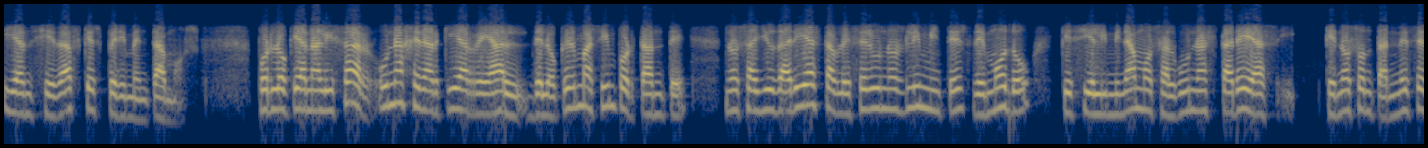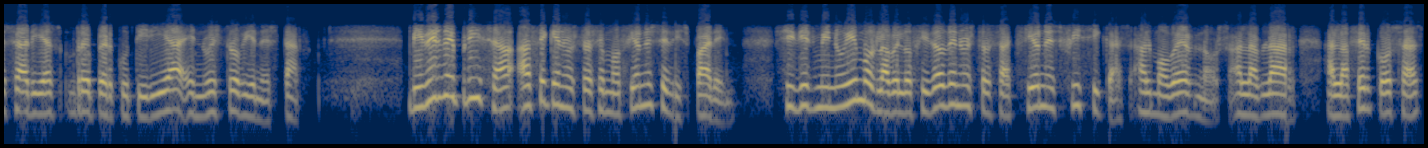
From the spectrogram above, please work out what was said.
y ansiedad que experimentamos, por lo que analizar una jerarquía real de lo que es más importante nos ayudaría a establecer unos límites de modo que si eliminamos algunas tareas que no son tan necesarias repercutiría en nuestro bienestar. Vivir deprisa hace que nuestras emociones se disparen, si disminuimos la velocidad de nuestras acciones físicas al movernos, al hablar, al hacer cosas,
